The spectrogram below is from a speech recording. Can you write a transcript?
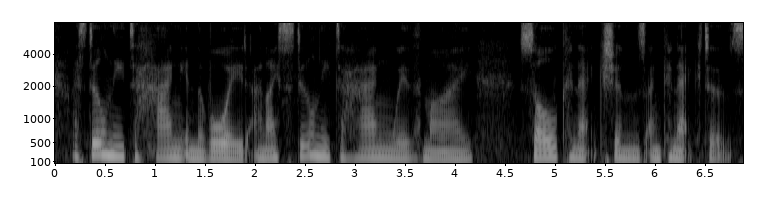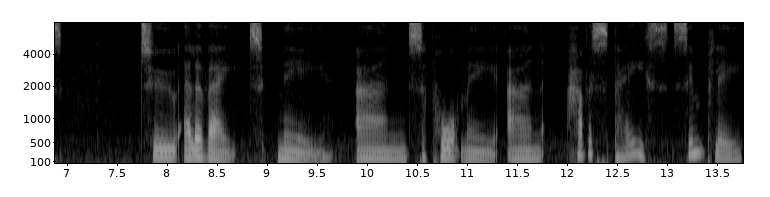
I still need to hang in the void, and I still need to hang with my soul connections and connectors to elevate me and support me and have a space simply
